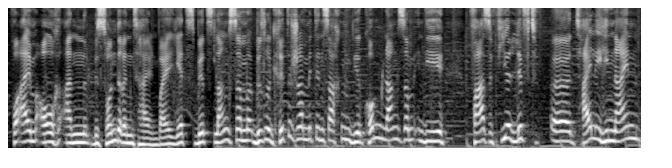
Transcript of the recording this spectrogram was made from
Vor allem auch an besonderen Teilen, weil jetzt wird es langsam ein bisschen kritischer mit den Sachen. Wir kommen langsam in die Phase 4 Lift-Teile äh, hinein.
